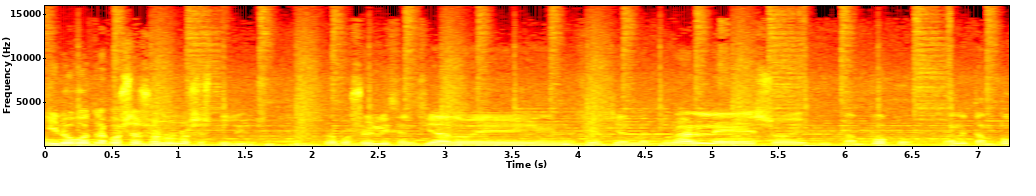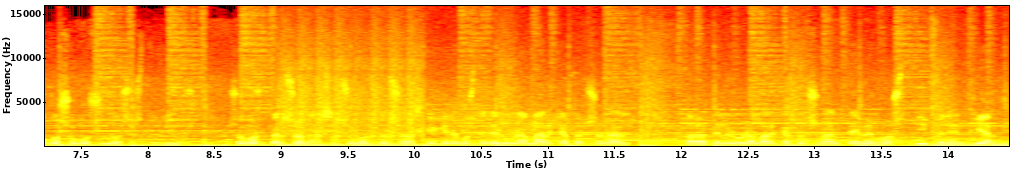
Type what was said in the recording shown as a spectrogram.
Y luego otra cosa son unos estudios. Bueno, pues soy licenciado en ciencias naturales, soy... tampoco, ¿vale? Tampoco somos unos estudios, somos personas y somos personas que queremos tener una marca personal. Para tener una marca personal debemos diferenciarnos,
